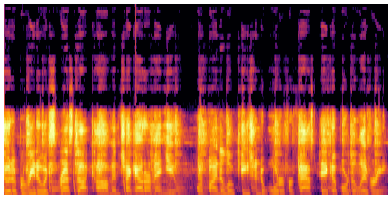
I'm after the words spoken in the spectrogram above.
Go to burritoexpress.com and check out our menu or find a location to order for fast pickup or delivery.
